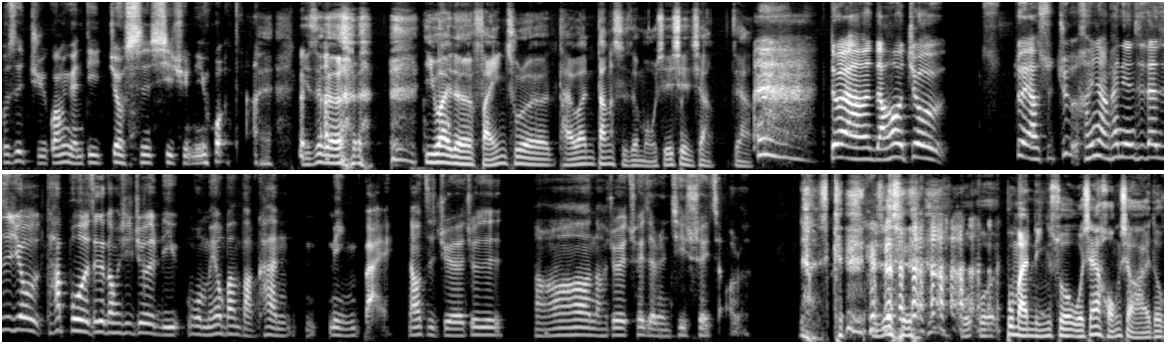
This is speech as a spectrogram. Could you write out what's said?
不是《举光原地》就是《戏曲你我他》。哎，你这个 意外的反映出了台湾当时的某些现象，这样。对啊，然后就。对啊，是就很想看电视，但是又他播的这个东西就是离我没有办法看明白，然后只觉得就是啊，然后就会吹着冷气睡着了。你就是我，我不瞒您说，我现在哄小孩都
